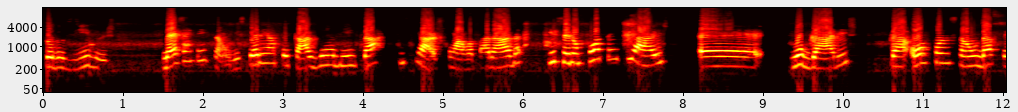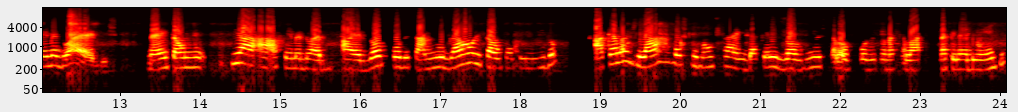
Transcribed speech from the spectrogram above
produzidos nessa intenção de serem aplicados em ambientes artificiais com água parada e sejam potenciais é, lugares para oposição da fêmea do Aedes. Né? Então, se a, a fêmea do Aedes opositar no lugar onde está o comprimido, aquelas larvas que vão sair daqueles ovinhos que ela posicionou naquela, naquele ambiente,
